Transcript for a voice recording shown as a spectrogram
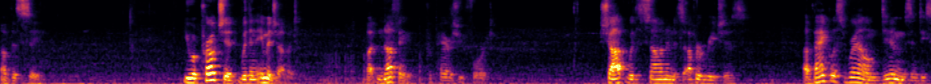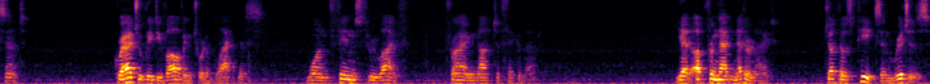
of the sea. You approach it with an image of it, but nothing prepares you for it. Shot with sun in its upper reaches, a bankless realm dims in descent, gradually devolving toward a blackness. One fins through life, trying not to think about. Yet up from that nether night jut those peaks and ridges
